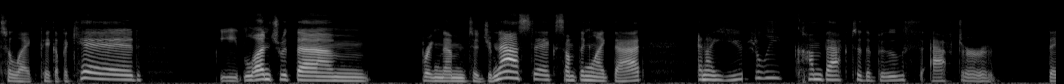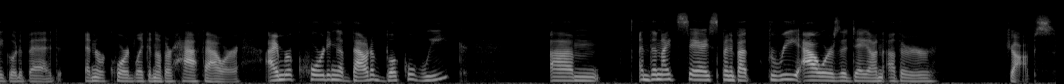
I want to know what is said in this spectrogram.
to like pick up a kid, eat lunch with them, bring them to gymnastics, something like that. And I usually come back to the booth after they go to bed and record like another half hour. I'm recording about a book a week. Um, and then I'd say I spend about three hours a day on other jobs.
